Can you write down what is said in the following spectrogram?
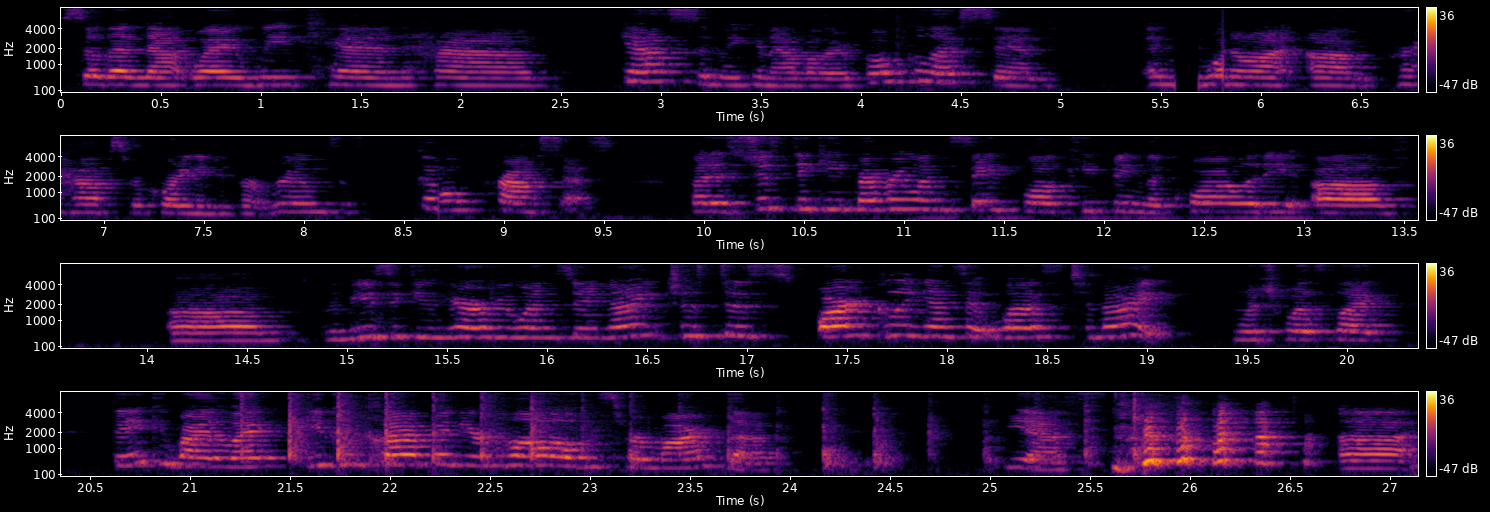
so then that way we can have guests and we can have other vocalists and and whatnot, um, perhaps recording in different rooms. It's a whole process, but it's just to keep everyone safe while keeping the quality of um, the music you hear every Wednesday night just as sparkling as it was tonight, which was like, thank you, by the way. You can clap in your homes for Martha. Yes. uh,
